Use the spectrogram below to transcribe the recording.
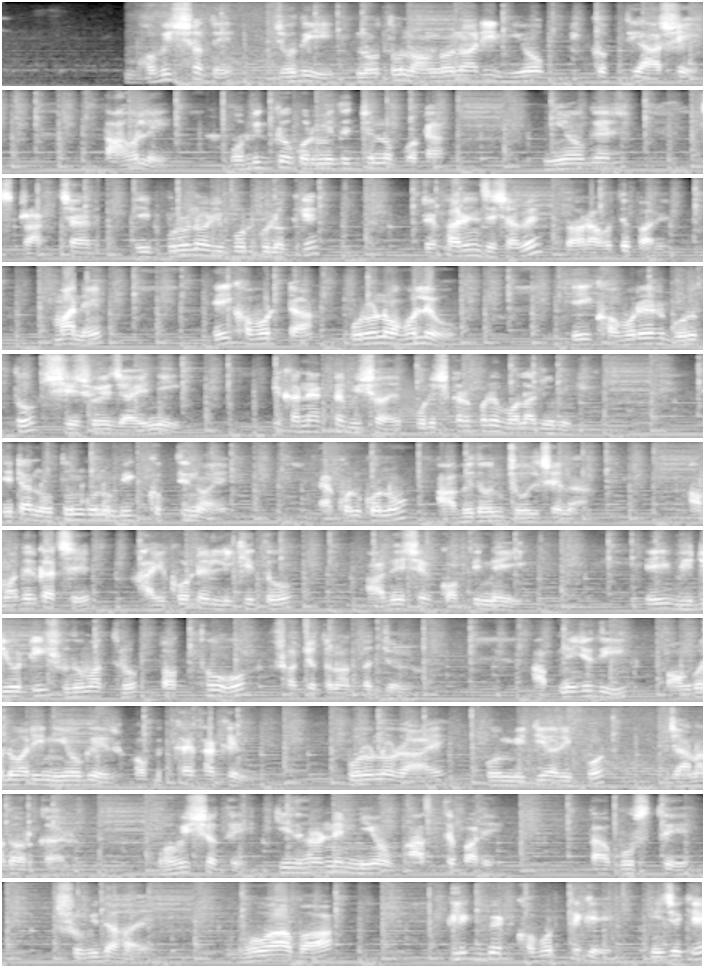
ভবিষ্যতে যদি নতুন অঙ্গনওয়াড়ি নিয়োগ বিজ্ঞপ্তি আসে, তাহলে অভিজ্ঞ কর্মীদের জন্য কোটা, নিয়োগের স্ট্রাকচার এই পুরনো রিপোর্টগুলোকে রেফারেন্স হিসাবে ধরা হতে পারে। মানে এই খবরটা পুরনো হলেও এই খবরের গুরুত্ব শেষ হয়ে যায়নি। এখানে একটা বিষয় পরিষ্কার করে বলা জরুরি। এটা নতুন কোনো বিজ্ঞপ্তি নয়। এখন কোনো আবেদন চলছে না। আমাদের কাছে হাইকোর্টের লিখিত আদেশের কপি নেই। এই ভিডিওটি শুধুমাত্র তথ্য ও সচেতনতার জন্য। আপনি যদি অঙ্গনওয়াড়ি নিয়োগের অপেক্ষায় থাকেন, পুরনো রায় ও মিডিয়া রিপোর্ট জানা দরকার। ভবিষ্যতে কী ধরনের নিয়ম আসতে পারে তা বুঝতে সুবিধা হয়। ভুয়া বা ক্লিকবেট খবর থেকে নিজেকে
